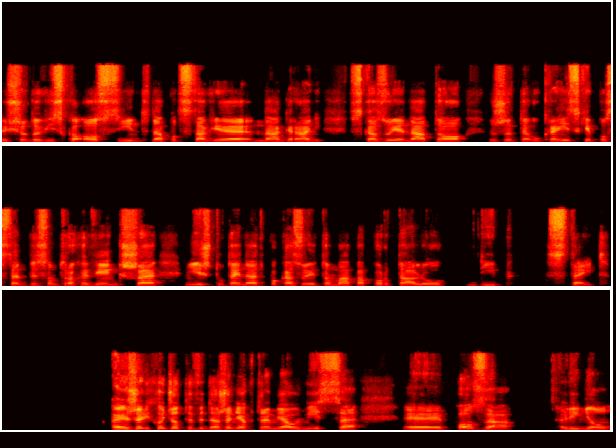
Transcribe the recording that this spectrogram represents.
e, środowisko OSINT na podstawie nagrań wskazuje na to, że te ukraińskie postępy są trochę większe niż tutaj nawet pokazuje to mapa portalu Deep State. A jeżeli chodzi o te wydarzenia, które miały miejsce e, poza linią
